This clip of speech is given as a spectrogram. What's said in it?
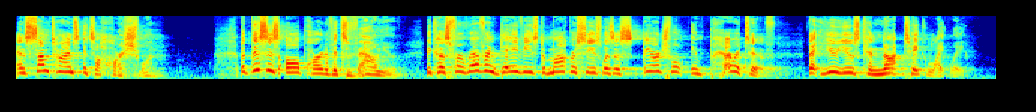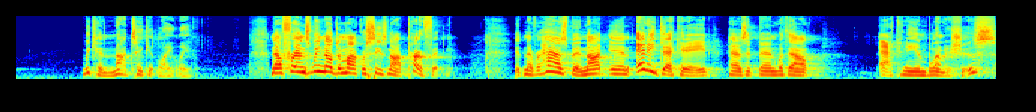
and sometimes it's a harsh one. But this is all part of its value, because for Reverend Davies, democracy was a spiritual imperative that you use cannot take lightly. We cannot take it lightly. Now, friends, we know democracy is not perfect. It never has been. Not in any decade has it been without acne and blemishes.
